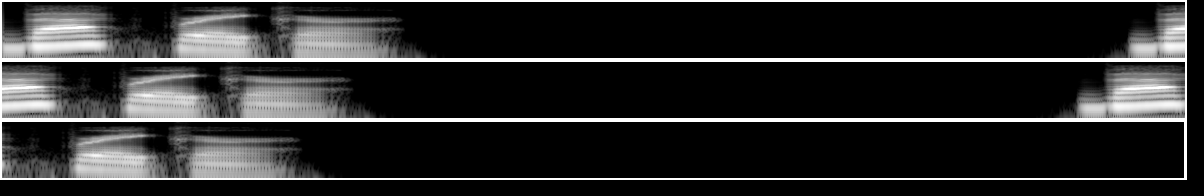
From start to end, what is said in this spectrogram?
backbreaker. Backbreaker. Backbreaker.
